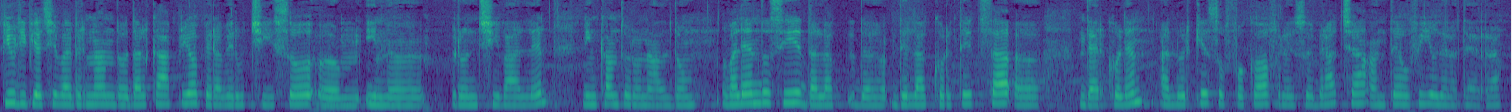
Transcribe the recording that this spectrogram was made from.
Più gli piaceva Bernardo dal Caprio per aver ucciso um, in Roncivalle l'incanto Ronaldo, valendosi dalla, cortezza uh, d'Ercole, allorché soffocò fra le sue braccia Anteo figlio della terra.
